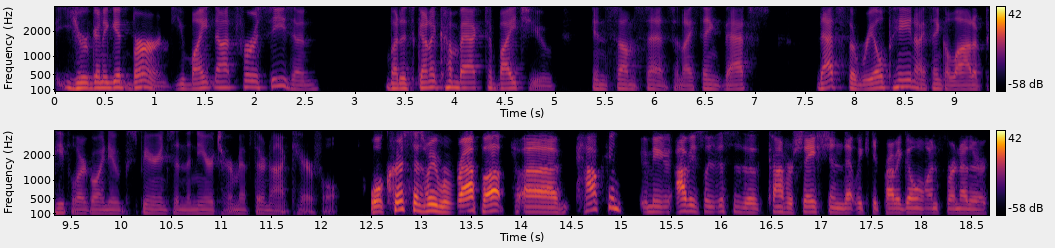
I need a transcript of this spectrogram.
you're going to get burned. You might not for a season, but it's going to come back to bite you in some sense. And I think that's that's the real pain I think a lot of people are going to experience in the near term if they're not careful. Well, Chris, as we wrap up, uh, how can I mean? Obviously, this is a conversation that we could probably go on for another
